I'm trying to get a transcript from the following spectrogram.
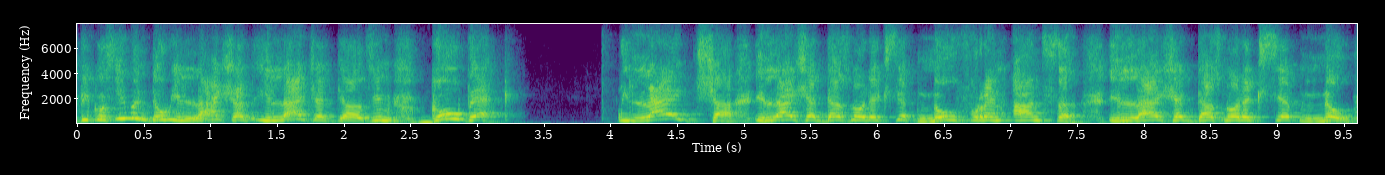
Because even though Elijah Elijah tells him, go back Elijah, Elijah does not accept no for an answer. Elijah does not accept no.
